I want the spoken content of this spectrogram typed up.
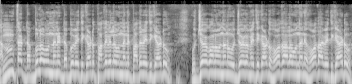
అంత డబ్బులో ఉందని డబ్బు వెతికాడు పదవిలో ఉందని పదవి వెతికాడు ఉద్యోగంలో ఉందని ఉద్యోగం వెతికాడు హోదాలో ఉందని హోదా వెతికాడు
